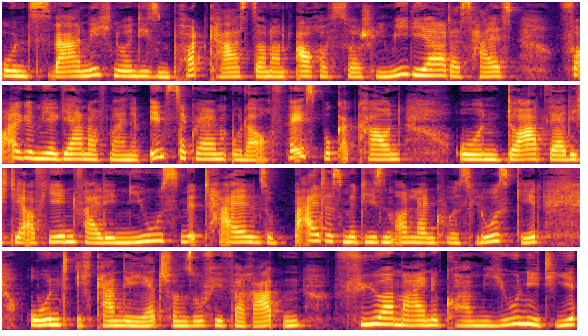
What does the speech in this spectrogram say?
Und zwar nicht nur in diesem Podcast, sondern auch auf Social Media. Das heißt, folge mir gerne auf meinem Instagram oder auch Facebook-Account und dort werde ich dir auf jeden Fall die News mitteilen, sobald es mit diesem Online-Kurs losgeht. Und ich kann dir jetzt schon so viel verraten. Für meine Community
